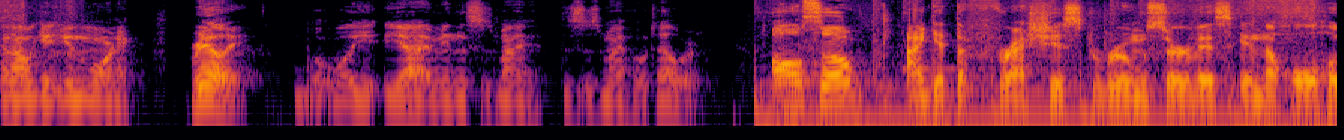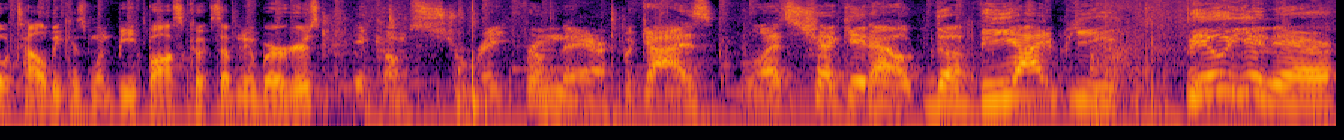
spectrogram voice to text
and I'll get you in the morning. Really? Well, well, yeah. I mean, this is my this is my hotel room. Also, I get the freshest room service in the whole hotel because when Beef Boss cooks up new burgers, it comes straight from there. But guys, let's check it out. The VIP billionaire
